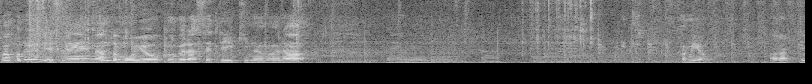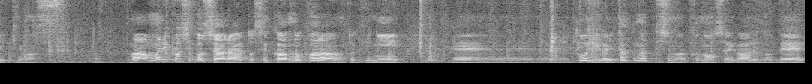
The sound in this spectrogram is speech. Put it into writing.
まあ、このようにですね何度もお湯をくぐらせていきながら髪を洗っていきます。まああんまりコシコシ洗うとセカンドカラーの時に、えー、頭皮が痛くなってしまう可能性があるので、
